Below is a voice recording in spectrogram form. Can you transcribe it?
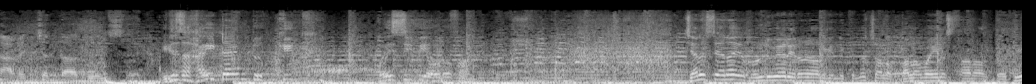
నా వెచ్చంతా it is high time to kick YCP out of Janasena రెండు వేల ఇరవై నాలుగు ఎన్నికల్లో చాలా బలమైన స్థానాలతోటి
